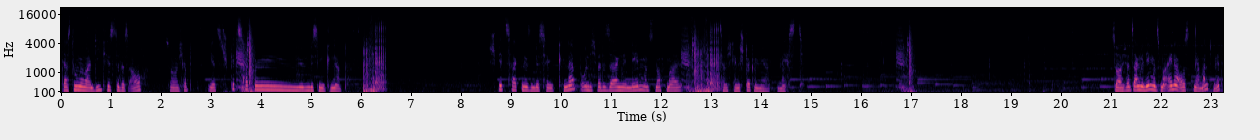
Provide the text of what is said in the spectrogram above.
Das tun wir mal in die Kiste, das auch. So, ich habe jetzt Spitzhacken, ist ein bisschen knapp. Spitzhacken ist ein bisschen knapp und ich würde sagen, wir nehmen uns nochmal... Jetzt habe ich keine Stöcke mehr. Mist. So, ich würde sagen, wir nehmen uns mal eine aus Diamant mit.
